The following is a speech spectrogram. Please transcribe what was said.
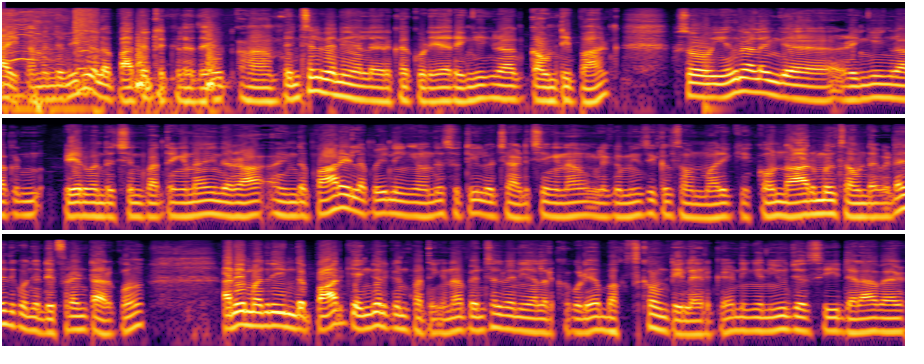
ஹாய் நம்ம இந்த வீடியோவில் பார்த்துட்டு இருக்கிறது பென்சில்வேனியாவில் இருக்கக்கூடிய Ringing Rock County Park so எதனால் இங்கே ரிங்கிங் ராக்னு பேர் வந்துச்சுன்னு பார்த்தீங்கன்னா இந்த ரா இந்த பாறையில் போய் நீங்கள் வந்து சுற்றியில் வச்சு அடிச்சிங்கன்னா உங்களுக்கு மியூசிக்கல் சவுண்ட் மாதிரி கேட்கும். நார்மல் சவுண்டை விட இது கொஞ்சம் டிஃப்ரெண்ட்டாக இருக்கும். அதே மாதிரி இந்த பார்க் எங்கே இருக்குன்னு பார்த்தீங்கன்னா பென்சில்வேனியாவில் இருக்கக்கூடிய பக்ஸ் கவுண்டியில் இருக்குது நீங்கள் நியூ ஜெர்சி டெலாவேர்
